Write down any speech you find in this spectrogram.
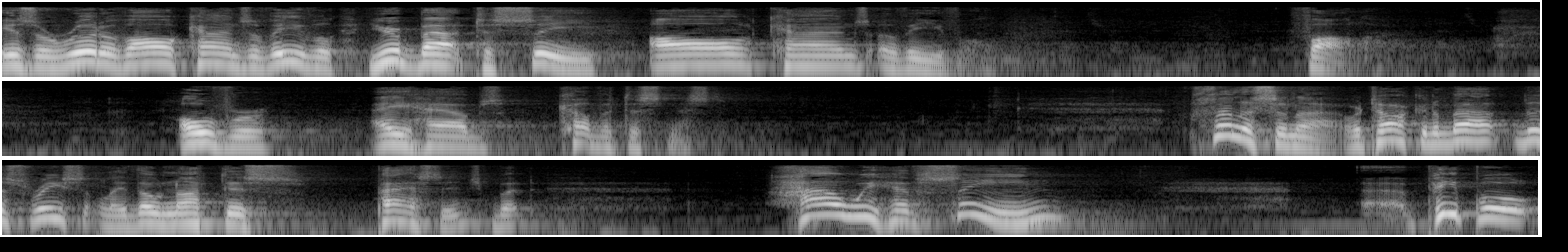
is a root of all kinds of evil. You're about to see all kinds of evil follow over Ahab's covetousness. Phyllis and I were talking about this recently, though not this passage, but how we have seen uh, people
